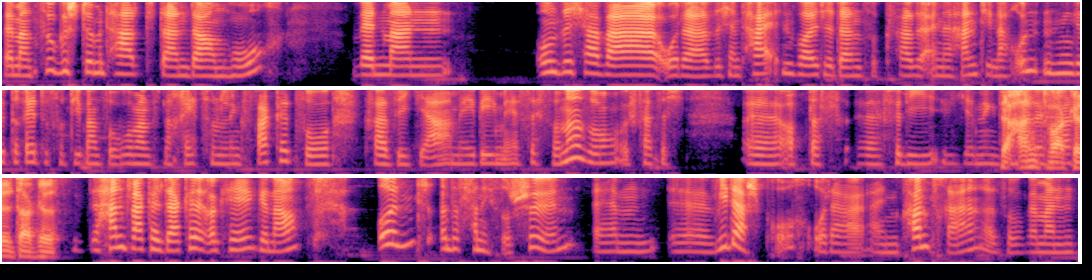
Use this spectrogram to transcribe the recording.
wenn man zugestimmt hat, dann Daumen hoch. Wenn man unsicher war oder sich enthalten wollte, dann so quasi eine Hand, die nach unten gedreht ist und die man so, wo man so nach rechts und links wackelt, so quasi ja, maybe mäßig so, ne? So, ich weiß nicht, äh, ob das äh, für diejenigen. Der Handwackeldackel. Der Handwackeldackel, okay, genau. Und, und das fand ich so schön, ähm, äh, Widerspruch oder ein Kontra, also wenn man,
